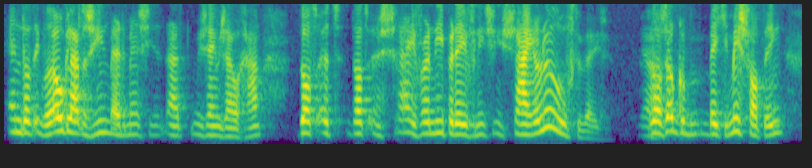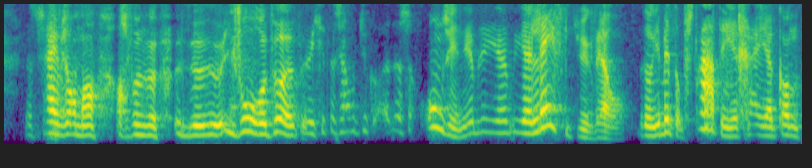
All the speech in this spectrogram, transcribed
en dat ik wil ook laten zien bij de mensen die naar het museum zouden gaan, dat, het, dat een schrijver niet per definitie een saaie lul hoeft te wezen. Dat was ook een beetje misvatting. Dat schrijven ze allemaal, ach, een, een, ivoren, weet je, dat is, natuurlijk, dat is onzin. Je, je, je leeft natuurlijk wel. Ik bedoel, je bent op straat en je, ga- je kan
